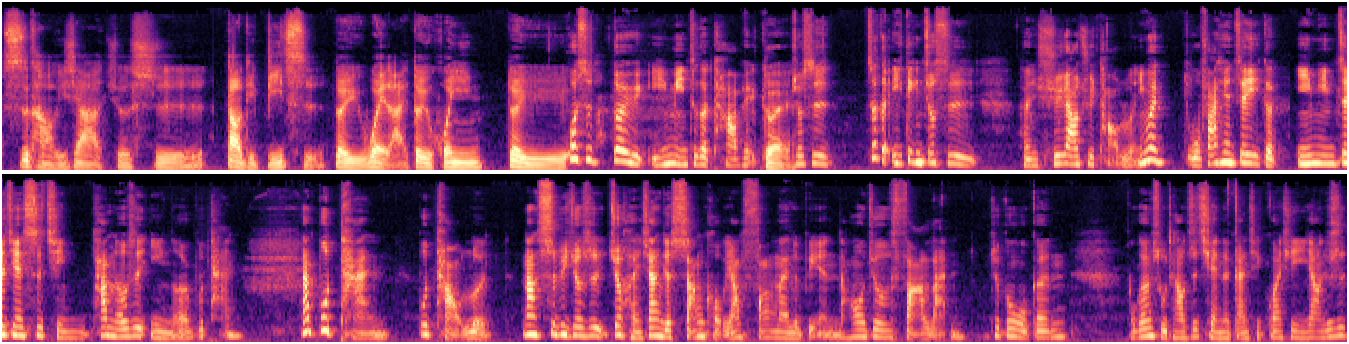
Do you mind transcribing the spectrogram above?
思考一下，就是到底彼此对于未来、对于婚姻、对于或是对于移民这个 topic，对，就是这个一定就是很需要去讨论，因为我发现这一个移民这件事情，他们都是隐而不谈，那不谈不讨论，那势必就是就很像一个伤口一样放在那边，然后就发烂，就跟我跟我跟薯条之前的感情关系一样，就是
